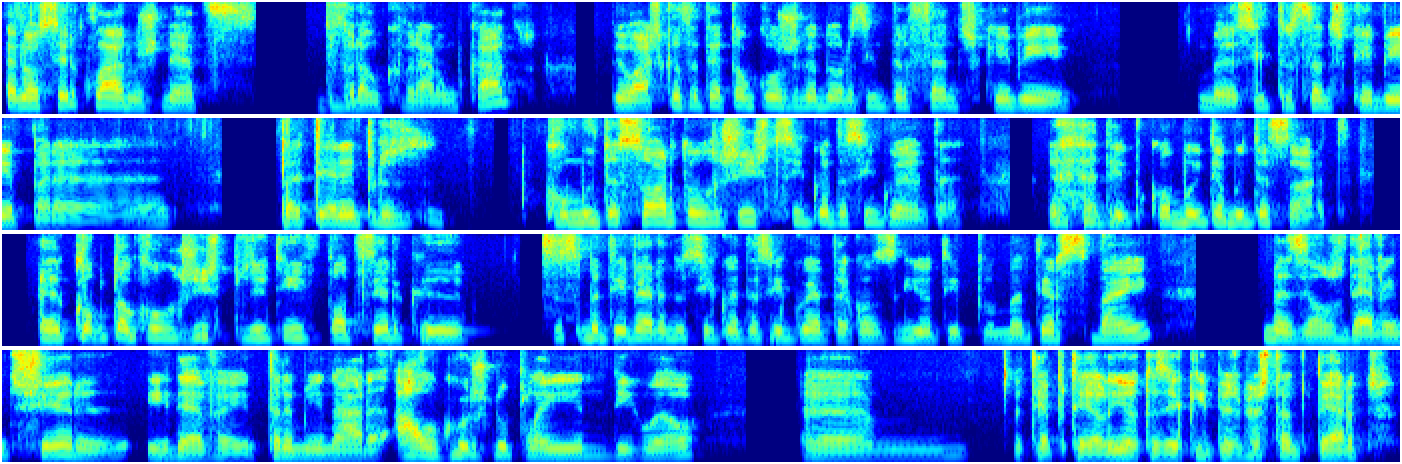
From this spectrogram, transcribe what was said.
a não ser, claro, os Nets deverão quebrar um bocado. Eu acho que eles até estão com jogadores interessantes QB, mas interessantes QB para, para terem com muita sorte um registro de 50-50. tipo, com muita, muita sorte. Eh, como estão com um registro positivo, pode ser que se se mantiverem no 50-50 conseguiu tipo, manter-se bem, mas eles devem descer e devem terminar alguns no play-in, digo eu, um, até porque tem ali outras equipas bastante perto,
